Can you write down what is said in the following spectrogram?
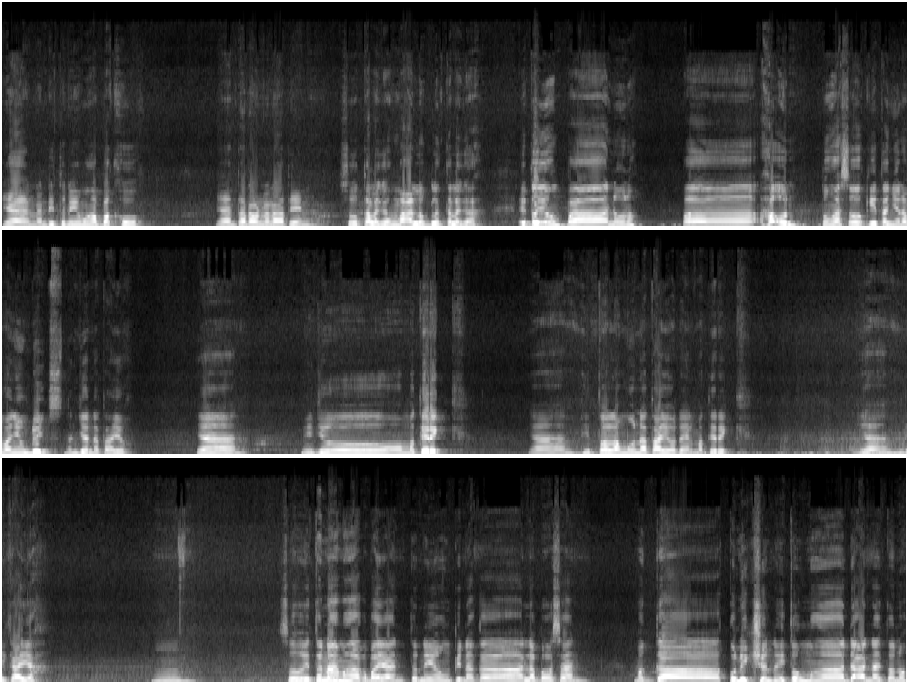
Yan, nandito na yung mga bakho. Yan, tanaw na natin. So, talagang maalog lang talaga. Ito yung pa, ano, no? Pa haon, tungas. O, kita nyo naman yung bridge. Nandyan na tayo. Yan. Medyo matirik. Yan. Hinto lang muna tayo dahil matirik. Yan. Hindi kaya. Mm. So, ito na mga kabayan. Ito na yung pinakalabasan. Magka-connection na itong mga daan na ito, no?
